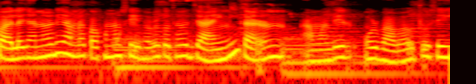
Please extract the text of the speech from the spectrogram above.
পয়লা জানুয়ারি আমরা কখনো সেইভাবে কোথাও যাইনি, কারণ আমাদের, ওর বাবাও তো সেই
